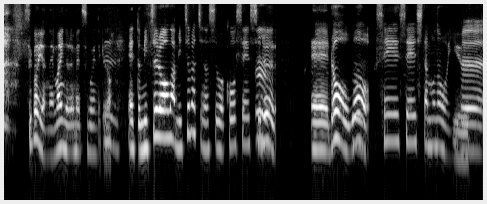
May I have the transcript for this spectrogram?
すごいよね。マイのルーメイトすごいんだけど、うん。えっと蜜蝋はミツバチの巣を構成する、えー、ろうを生成したものを言う、へ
